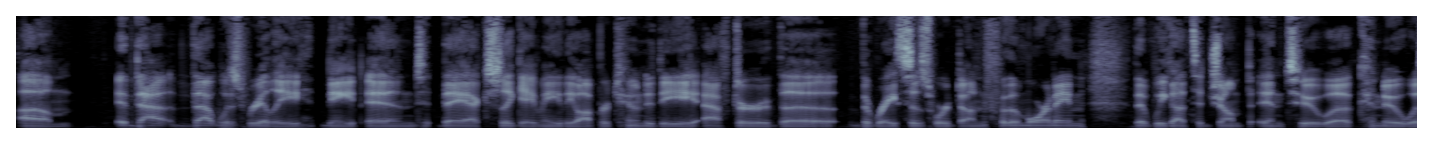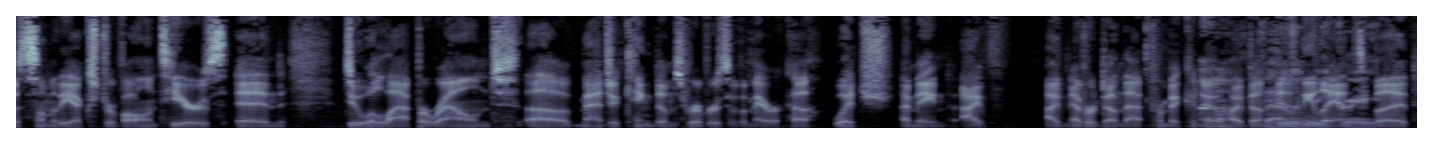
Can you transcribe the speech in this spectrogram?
um, that that was really neat, and they actually gave me the opportunity after the the races were done for the morning that we got to jump into a canoe with some of the extra volunteers and do a lap around uh, Magic Kingdom's Rivers of America, which I mean I've I've never done that from a canoe. Oh, I've done that would be Disneyland's, but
